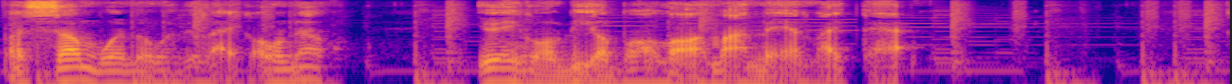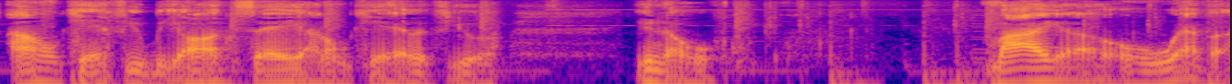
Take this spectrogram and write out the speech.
But some women would be like, oh no, you ain't gonna be a baller on my man like that. I don't care if you Beyonce, I don't care if you're, you know, Maya or whoever.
